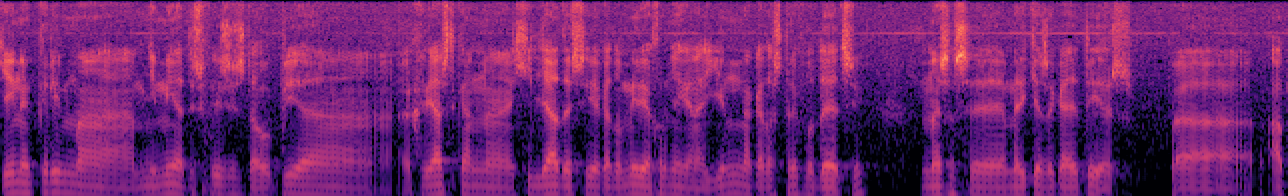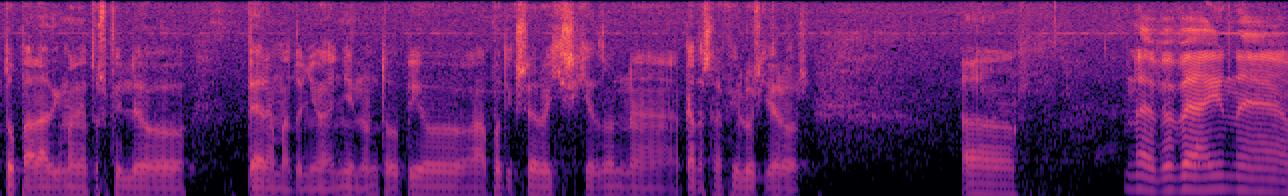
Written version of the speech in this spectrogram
Και είναι κρίμα μνημεία της φύσης τα οποία χρειάστηκαν χιλιάδες ή εκατομμύρια χρόνια για να γίνουν να καταστρέφονται έτσι μέσα σε μερικές δεκαετίες. Από το παράδειγμα είναι το σπήλαιο πέραμα των Ιωαννίνων, το οποίο από ό,τι ξέρω έχει σχεδόν καταστραφεί όλο καιρός. Ναι, βέβαια είναι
